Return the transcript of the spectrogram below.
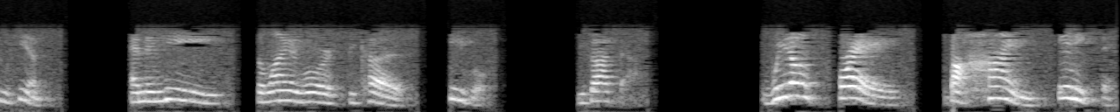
to him. And then he, the lion roars because he roars. You got that? We don't pray behind anything.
